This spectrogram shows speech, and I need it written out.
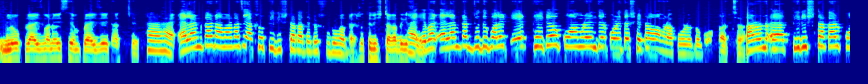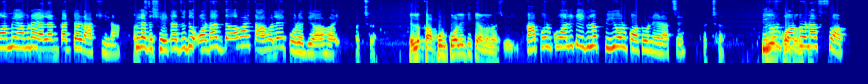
এগুলো প্রাইস মানে ওই সেম প্রাইসেই থাকছে। হ্যাঁ হ্যাঁ অ্যালান কার্ড আমার কাছে একশো তিরিশ টাকা থেকে শুরু হবে। একশো তিরিশ টাকা থেকে হ্যাঁ এবার অ্যালান কার্ড যদি বলেন এর থেকেও কম রেঞ্জের করিতে সেটাও আমরা করে দেবো। আচ্ছা। কারণ তিরিশ টাকার কমে আমরা অ্যালান কার্ডটা রাখি না। ঠিক আছে সেটা যদি অর্ডার দেওয়া হয় তাহলেই করে দেওয়া হয়। আচ্ছা এগুলো কাপড় কোয়ালিটি কেমন আছে? কাপড় কোয়ালিটি এগুলো পিওর কটনের আছে। আচ্ছা পিওর কটন আর সফট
